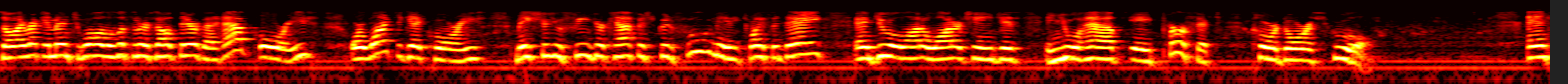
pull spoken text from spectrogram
So I recommend to all the listeners out there that have cories or want to get cories, make sure you feed your catfish good food maybe twice a day and do a lot of water changes and you will have a perfect Corydoras school. And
